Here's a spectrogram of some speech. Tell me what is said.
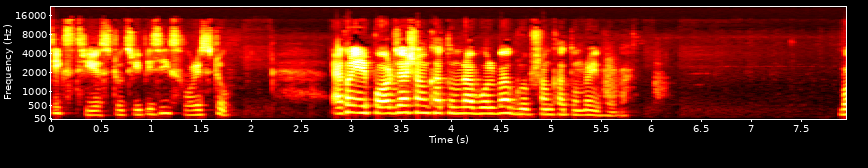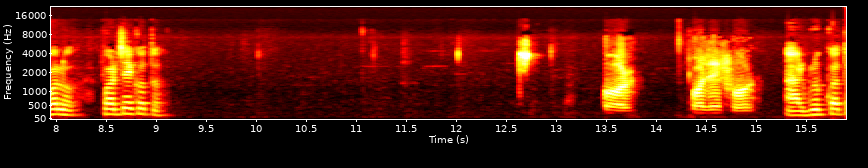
six three S two three P six four S two এখন এর পর্যায় সংখ্যা তোমরা বলবা গ্রুপ সংখ্যা তোমরাই বলবা। বলো পর্যায় কত? পর্যায় ফোর আর গ্রুপ কত?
